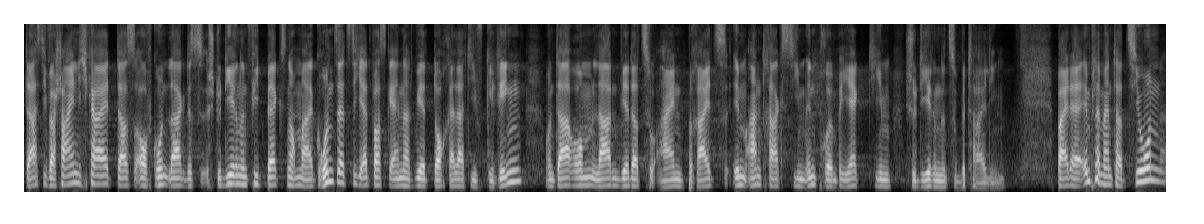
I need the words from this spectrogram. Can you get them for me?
da ist die Wahrscheinlichkeit, dass auf Grundlage des Studierendenfeedbacks nochmal grundsätzlich etwas geändert wird, doch relativ gering. Und darum laden wir dazu ein, bereits im Antragsteam, im Projektteam Studierende zu beteiligen. Bei der Implementation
